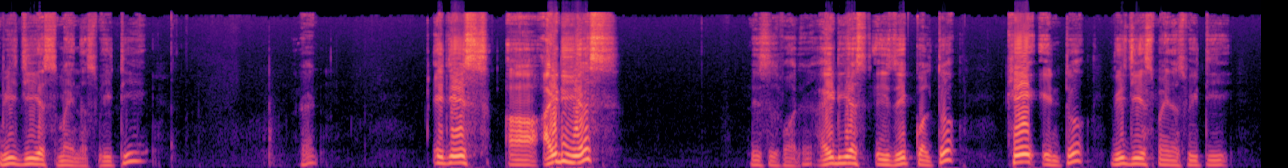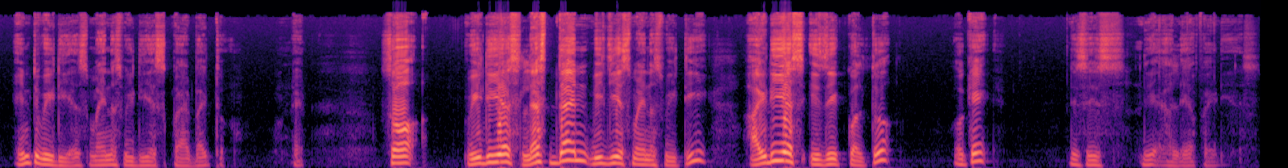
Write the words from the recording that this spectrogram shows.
VGS minus VT right. It is uh, IDS this is what IDS is equal to K into VGS minus VT into VDS minus VDS squared by 2. Right. So, VDS less than VGS minus VT IDS is equal to okay, this is the value of IDS.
